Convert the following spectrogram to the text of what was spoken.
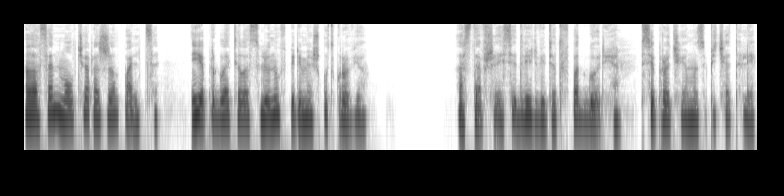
Лосен молча разжал пальцы, и я проглотила слюну вперемешку с кровью. «Оставшаяся дверь ведет в Подгорье. Все прочие мы запечатали.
